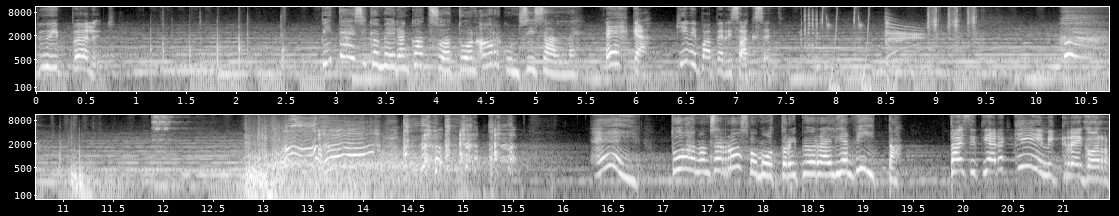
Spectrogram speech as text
pyhi pölyt. Pitäisikö meidän katsoa tuon arkun sisälle? Ehkä kivipaperisakset. Hei, tuohan on se rosvomoottoripyöräilijän viitta. Taisit jäädä kiinni, Gregor!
